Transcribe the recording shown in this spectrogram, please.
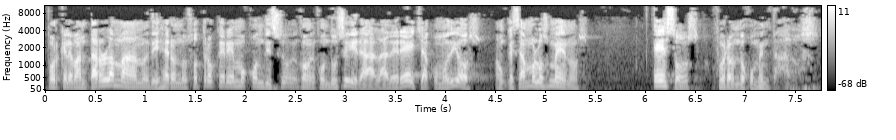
Porque levantaron la mano y dijeron, nosotros queremos conducir a la derecha como Dios, aunque seamos los menos. Esos fueron documentados.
